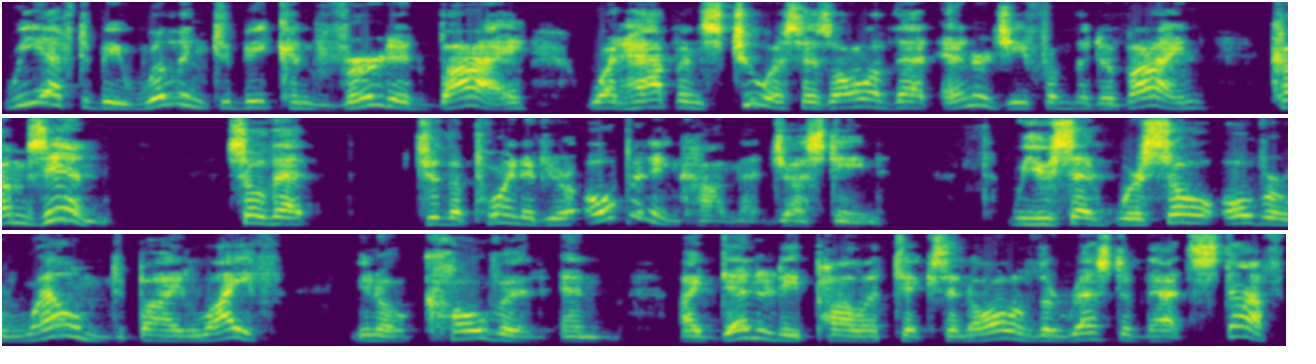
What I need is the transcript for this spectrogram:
we have to be willing to be converted by what happens to us as all of that energy from the divine comes in. So that, to the point of your opening comment, Justine, you said we're so overwhelmed by life, you know, COVID and identity politics and all of the rest of that stuff.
